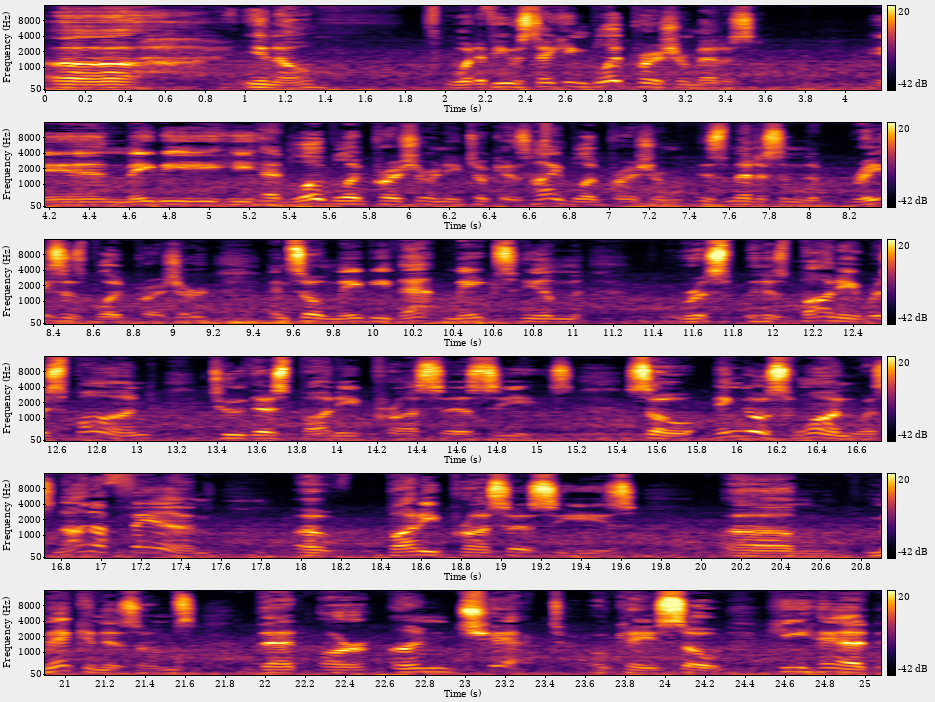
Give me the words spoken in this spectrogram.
uh, you know, what if he was taking blood pressure medicine? And maybe he had low blood pressure and he took his high blood pressure, his medicine to raise his blood pressure. And so maybe that makes him, his body respond to this body processes. So Ingo Swann was not a fan of body processes um, mechanisms that are unchecked. Okay, so he had,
